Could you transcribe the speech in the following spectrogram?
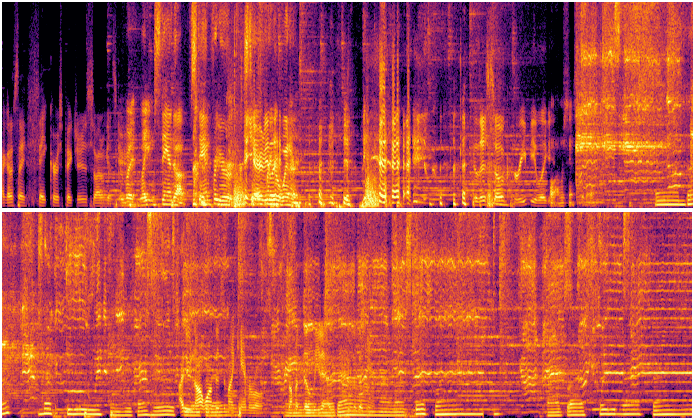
I gotta say fake curse pictures so I don't get scared. Everybody, Leighton, stand up. Stand for your Yeah, stand for your winner. Because they're so creepy looking. Hold on, I'm just gonna sit And I'm next to you, and you can hear I do not want this in my camera roll. So I'm gonna delete it Go as down, soon as I can.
